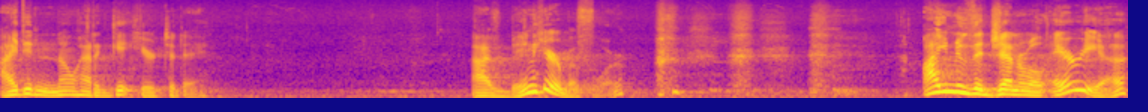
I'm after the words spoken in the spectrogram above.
I didn't know how to get here today. I've been here before. I knew the general area.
